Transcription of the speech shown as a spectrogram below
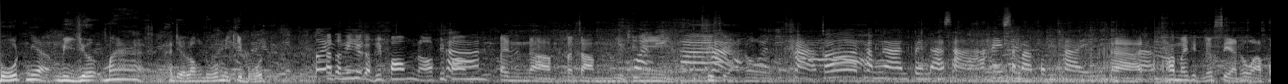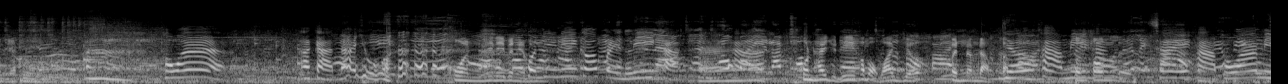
บูธเนี่ยมีเยอะมากอะเดี๋ยวลองดูว่ามีกี่บูธอะตอนนี้อยู่กับพี่ป้อมเนาะพี่ป้อมเป็นอ่าประจำอยู่ที่นี่ที่เซียโตรค่ะ ก็ทำงานเป็นอาสาให้สมาคมไทยอ่านะคะทำไมถึงเลือกเซียโตรอะผมอยากรู้ อ่าเพราะว่า อากาศน่าอยู่ คนที่นี่เป็นยังคนไงที่นี่ก็เฟรนลี่ค่ะคนไทยอยู่ที่นี่เขาบอกว่าเยอะเป็นลำดับ เยอะค่ะ มีต้ทั้นงๆเลย ใช่ค่ะ เพราะว่ามี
